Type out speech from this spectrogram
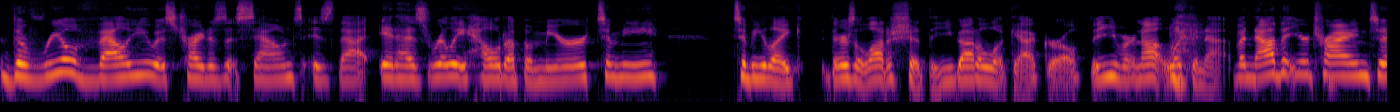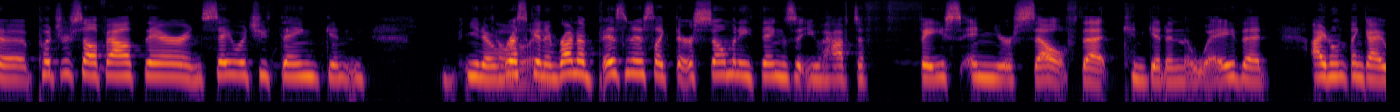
the real value as trite as it sounds is that it has really held up a mirror to me to be like there's a lot of shit that you got to look at girl that you are not looking at but now that you're trying to put yourself out there and say what you think and you know totally. risk it and run a business like there's so many things that you have to face in yourself that can get in the way that i don't think i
